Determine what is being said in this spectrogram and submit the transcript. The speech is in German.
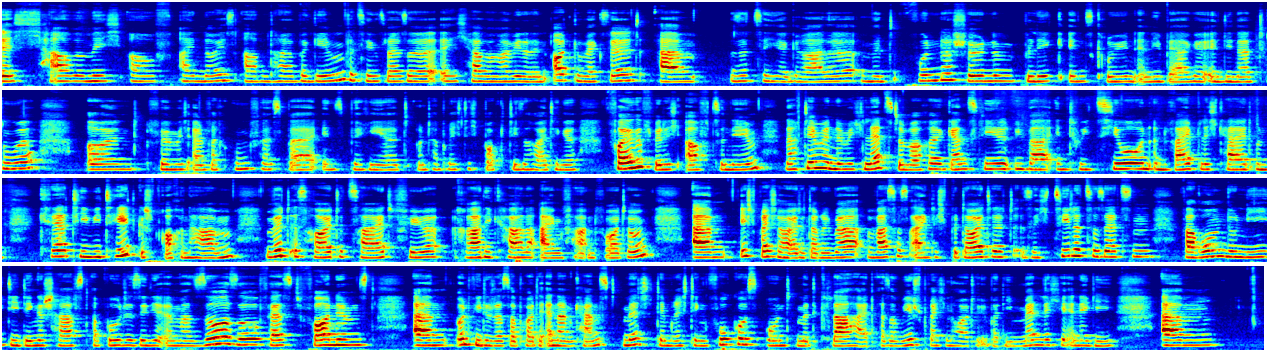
Ich habe mich auf ein neues Abenteuer begeben, beziehungsweise ich habe mal wieder den Ort gewechselt. Ähm, sitze hier gerade mit wunderschönem Blick ins Grün, in die Berge, in die Natur und fühle mich einfach unfassbar inspiriert und habe richtig Bock, diese heutige Folge für dich aufzunehmen. Nachdem wir nämlich letzte Woche ganz viel über Intuition und Weiblichkeit und Kreativität gesprochen haben, wird es heute Zeit für radikale Eigenverantwortung. Ähm, ich spreche heute darüber, was es eigentlich bedeutet, sich Ziele zu setzen, warum du nie die Dinge schaffst, obwohl du sie dir immer so, so fest vornimmst, ähm, und wie du das ab heute ändern kannst mit dem richtigen Fokus und mit Klarheit. Also wir sprechen heute über die männliche Energie. Ähm,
